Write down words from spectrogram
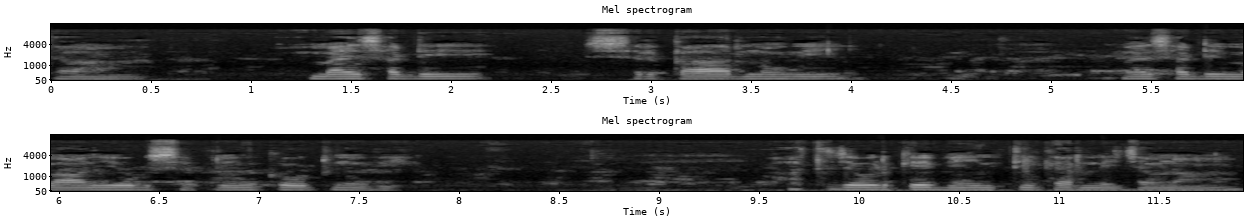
ਤਾਂ ਮੈਂ ਸਾਡੀ ਸਰਕਾਰ ਨੂੰ ਵੀ, ਮੈਂ ਸਾਡੀ ਮਾਨਯੋਗ ਸੁਪਰੀਮ ਕੋਰਟ ਨੂੰ ਵੀ ਹੱਥ ਜੋੜ ਕੇ ਬੇਨਤੀ ਕਰਨੀ ਚਾਹਣਾ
